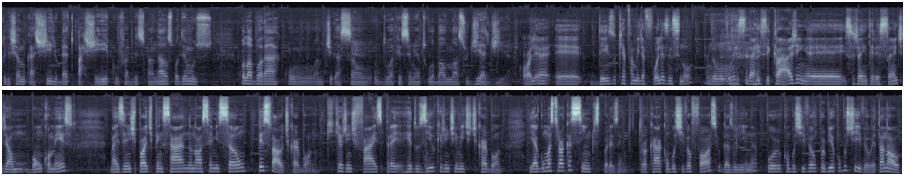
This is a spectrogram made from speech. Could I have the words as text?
Cristiano Castilho, Beto Pacheco, Fabrício Manaus, podemos colaborar com a mitigação do aquecimento global no nosso dia a dia? Olha, é, desde o que a família Folhas ensinou, do, uhum. da reciclagem, é, isso já é interessante, já é um bom começo mas a gente pode pensar na nossa emissão pessoal de carbono. O que, que a gente faz para reduzir o que a gente emite de carbono? E algumas trocas simples, por exemplo, trocar combustível fóssil, gasolina, por combustível por biocombustível, etanol,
